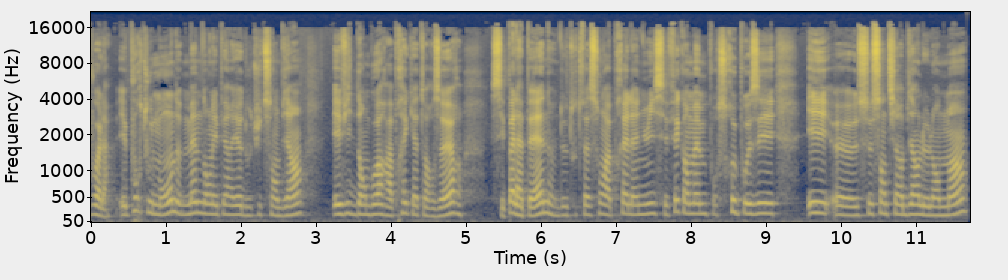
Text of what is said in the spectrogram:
Voilà. Et pour tout le monde, même dans les périodes où tu te sens bien, évite d'en boire après 14 heures. C'est pas la peine. De toute façon, après la nuit, c'est fait quand même pour se reposer et euh, se sentir bien le lendemain.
